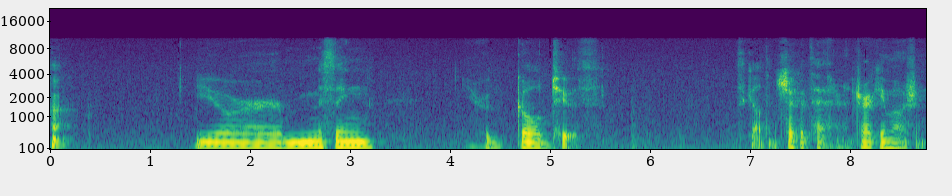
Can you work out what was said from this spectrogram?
Huh. You're missing your gold tooth. The skeleton shook its head in a jerky motion.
